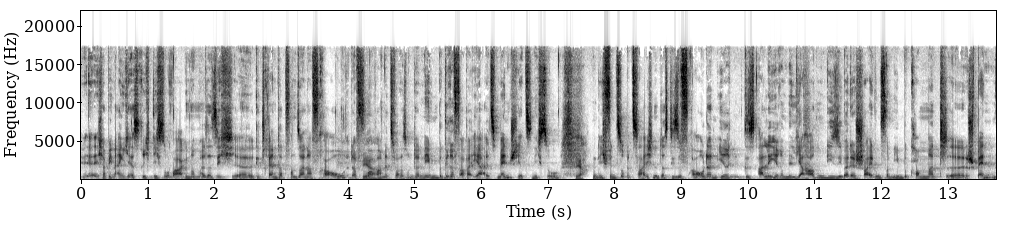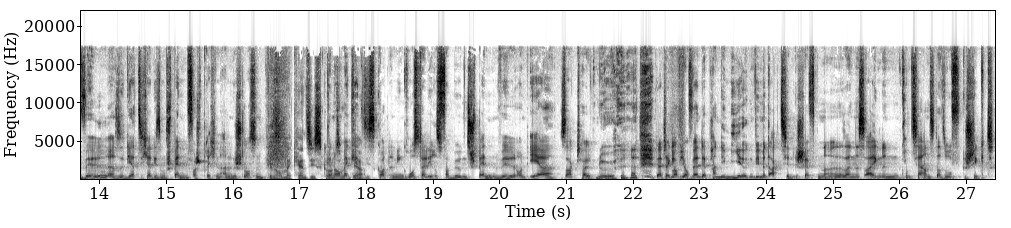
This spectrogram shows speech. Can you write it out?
ich habe ihn eigentlich erst richtig so wahrgenommen, als er sich äh, getrennt hat von seiner Frau. Davor ja. war mir zwar das Unternehmen Begriff, aber er als Mensch jetzt nicht so. Ja. Und ich finde es so bezeichnend, dass diese Frau dann ihre, alle ihre Milliarden, die sie bei der Scheidung von ihm bekommen hat, äh, spenden will. Also die hat sich ja diesem Spendenversprechen angeschlossen. Genau, Mackenzie Scott. Genau, Mackenzie ja. Scott irgendwie einen Großteil ihres Vermögens spenden will und er sagt halt nö. der hat ja, glaube ich, auch während der Pandemie irgendwie mit Aktiengeschäften äh, seines eigenen Konzerns da so geschickt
